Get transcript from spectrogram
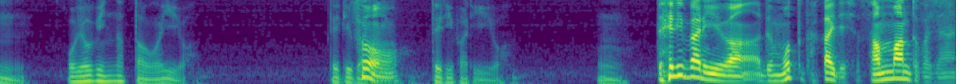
うん。お呼びになった方がいいよ。デリバリーそを。デリバリーを。うん。デリバリーは、でももっと高いでしょ。3万とかじゃない。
